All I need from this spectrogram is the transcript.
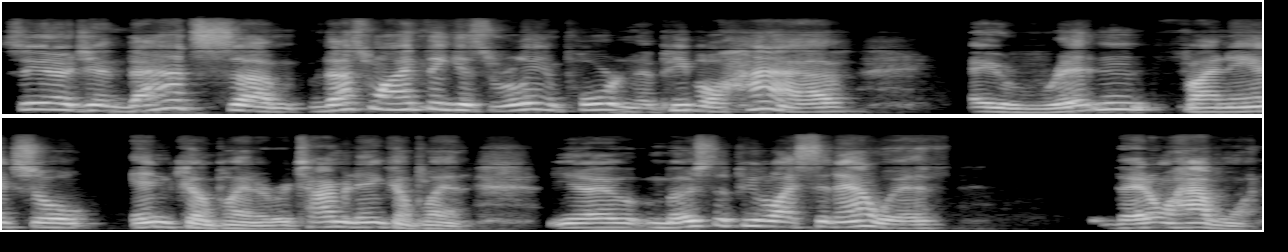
So you know, Jen, that's um, that's why I think it's really important that people have a written financial income plan, a retirement income plan. You know, most of the people I sit down with, they don't have one.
